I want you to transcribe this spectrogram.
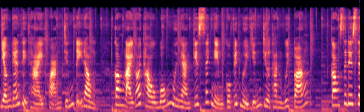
dẫn đến thiệt hại khoảng 9 tỷ đồng còn lại gói thầu 40.000 kit xét nghiệm COVID-19 chưa thanh quyết toán. Còn CDC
